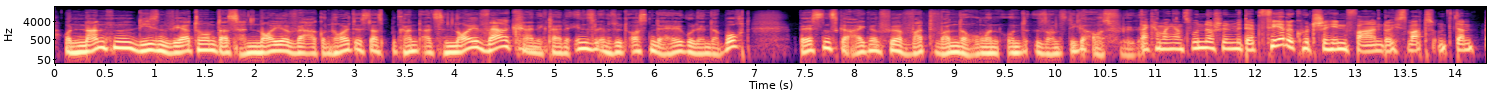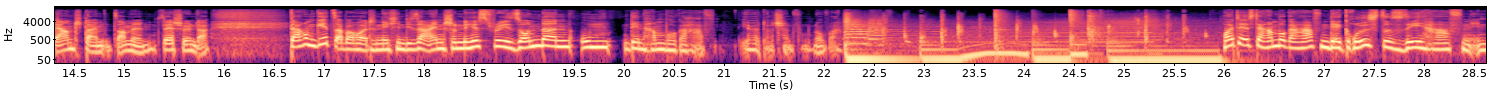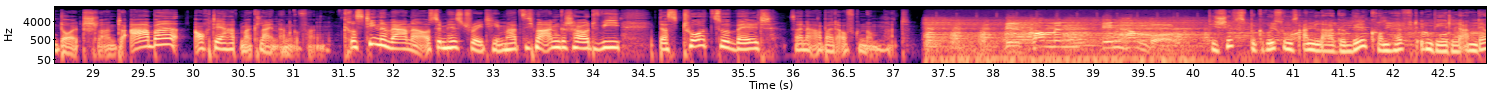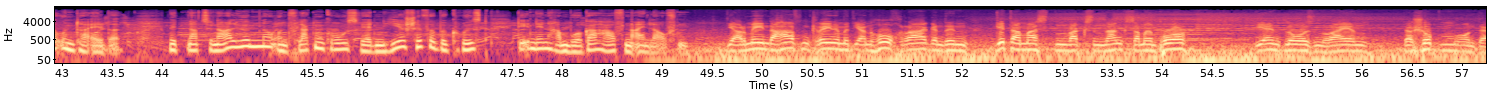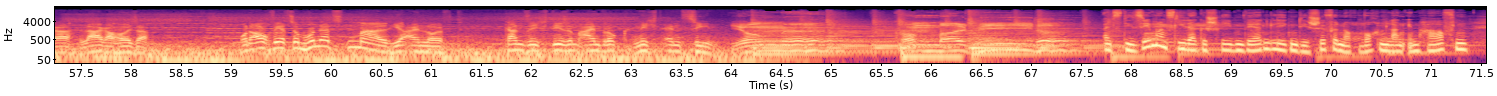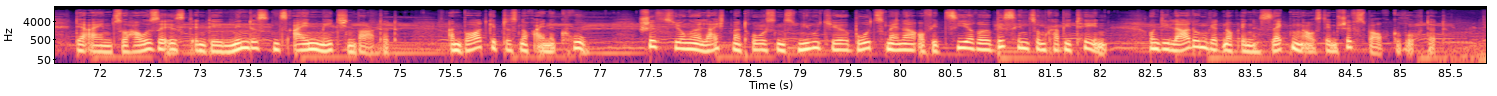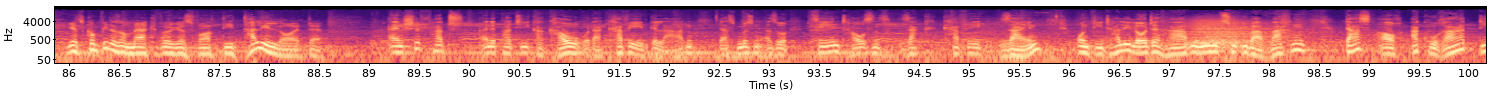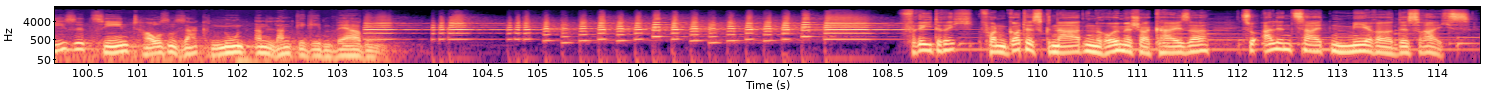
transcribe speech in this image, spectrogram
und nannten diesen Wehrturm das Neue Werk. Und heute ist das bekannt als Neuwerk, eine kleine Insel im Südosten der Helgoländer Bucht bestens geeignet für Wattwanderungen und sonstige Ausflüge. Da kann man ganz wunderschön mit der Pferdekutsche hinfahren durchs Watt und dann Bernstein sammeln. Sehr schön da. Darum geht es aber heute nicht in dieser einen Stunde History, sondern um den Hamburger Hafen. Ihr hört Deutschlandfunk Nova. Heute ist der Hamburger Hafen der größte Seehafen in Deutschland. Aber auch der hat mal klein angefangen. Christine Werner aus dem History Team hat sich mal angeschaut, wie das Tor zur Welt seine Arbeit aufgenommen hat. Willkommen in Hamburg. Die Schiffsbegrüßungsanlage Willkommhöft in Wedel an der Unterelbe. Mit Nationalhymne und Flaggengruß werden hier Schiffe begrüßt, die in den Hamburger Hafen einlaufen. Die Armeen der Hafenkräne mit ihren hochragenden Gittermasten wachsen langsam empor die endlosen Reihen der Schuppen und der Lagerhäuser. Und auch wer zum hundertsten Mal hier einläuft, kann sich diesem Eindruck nicht entziehen. Junge, komm bald wieder. Als die Seemannslieder geschrieben werden, liegen die Schiffe noch wochenlang im Hafen, der ein Zuhause ist, in dem mindestens ein Mädchen wartet. An Bord gibt es noch eine Crew. Schiffsjunge, Leichtmatrosen, Smutje, Bootsmänner, Offiziere bis hin zum Kapitän. Und die Ladung wird noch in Säcken aus dem Schiffsbauch gewuchtet. Jetzt kommt wieder so ein merkwürdiges Wort, die Talli-Leute. Ein Schiff hat eine Partie Kakao oder Kaffee geladen. Das müssen also 10.000 Sack Kaffee sein. Und die Talli-Leute haben nun zu überwachen, dass auch akkurat diese 10.000 Sack nun an Land gegeben werden. Friedrich, von Gottes Gnaden römischer Kaiser, zu allen Zeiten Mehrer des Reichs.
